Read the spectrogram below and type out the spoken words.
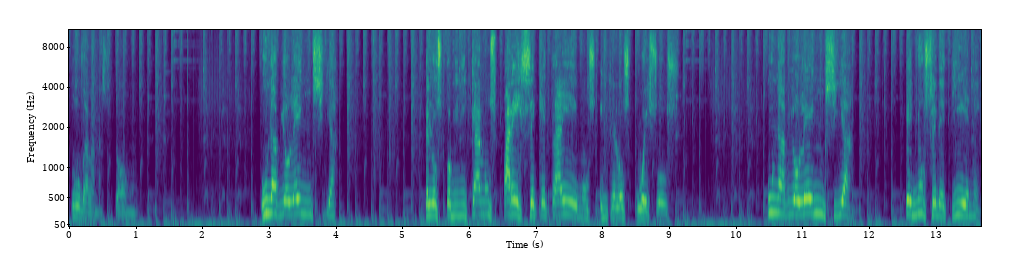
toda la nación. Una violencia que los dominicanos parece que traemos entre los huesos. Una violencia que no se detiene,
